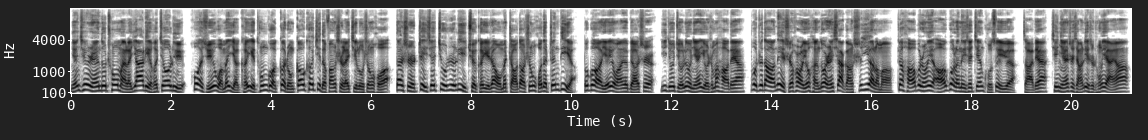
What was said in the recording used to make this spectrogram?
年轻人都充满了压力和焦虑。或许我们也可以通过各种高科技的方式来记录生活，但是这些旧日历却可以让我们找到生活的真谛啊。不过也有网友表示，一九九六年有什么好的呀？不知道那那时候有很多人下岗失业了吗？这好不容易熬过了那些艰苦岁月，咋的？今年是想历史重演呀？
